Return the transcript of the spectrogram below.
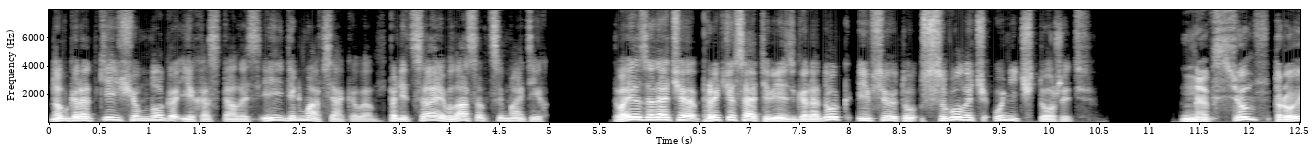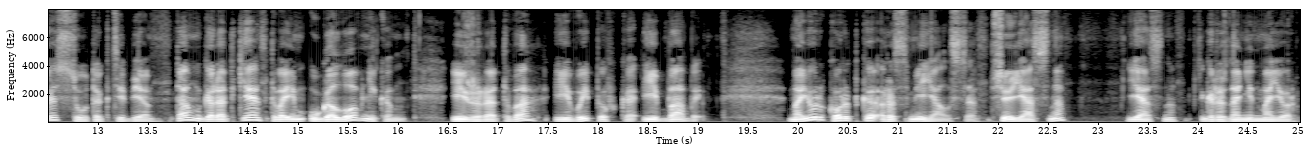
Но в городке еще много их осталось, и дерьма всякого. Полицаи, власовцы, мать их. Твоя задача — прочесать весь городок и всю эту сволочь уничтожить. На все трое суток тебе. Там в городке твоим уголовникам и жратва, и выпивка, и бабы. Майор коротко рассмеялся. Все ясно? Ясно, гражданин майор.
